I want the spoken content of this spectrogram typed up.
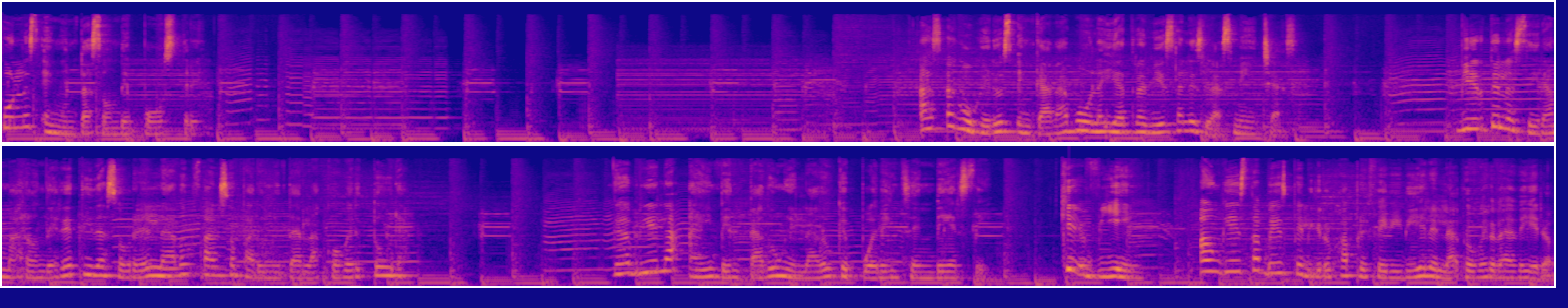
Ponlas en un tazón de postre. Haz agujeros en cada bola y atraviésales las mechas. Vierte la cera marrón derretida sobre el helado falso para imitar la cobertura. Gabriela ha inventado un helado que puede encenderse. ¡Qué bien! Aunque esta vez Pelirroja preferiría el helado verdadero.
